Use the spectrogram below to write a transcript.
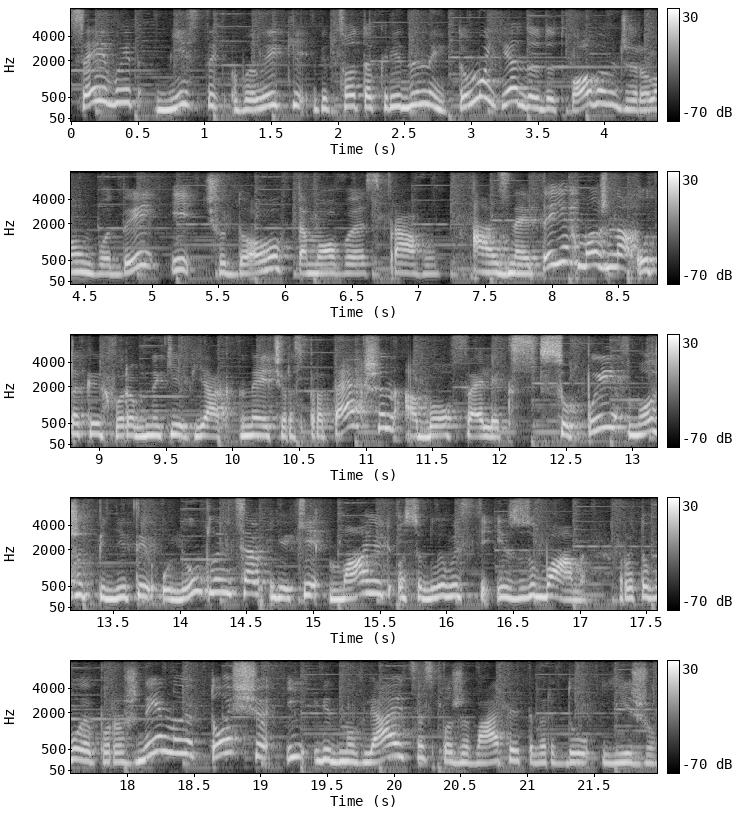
цей вид містить великий відсоток рідини, тому є додатковим джерелом води і чудово втамовує спрагу. А знайти їх можна у таких виробників, як Nature's Protection або Felix. Супи можуть підійти улюбленцям, які мають особливості із зубами, ротовою порожниною тощо і відмовляються споживати тверду їжу.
